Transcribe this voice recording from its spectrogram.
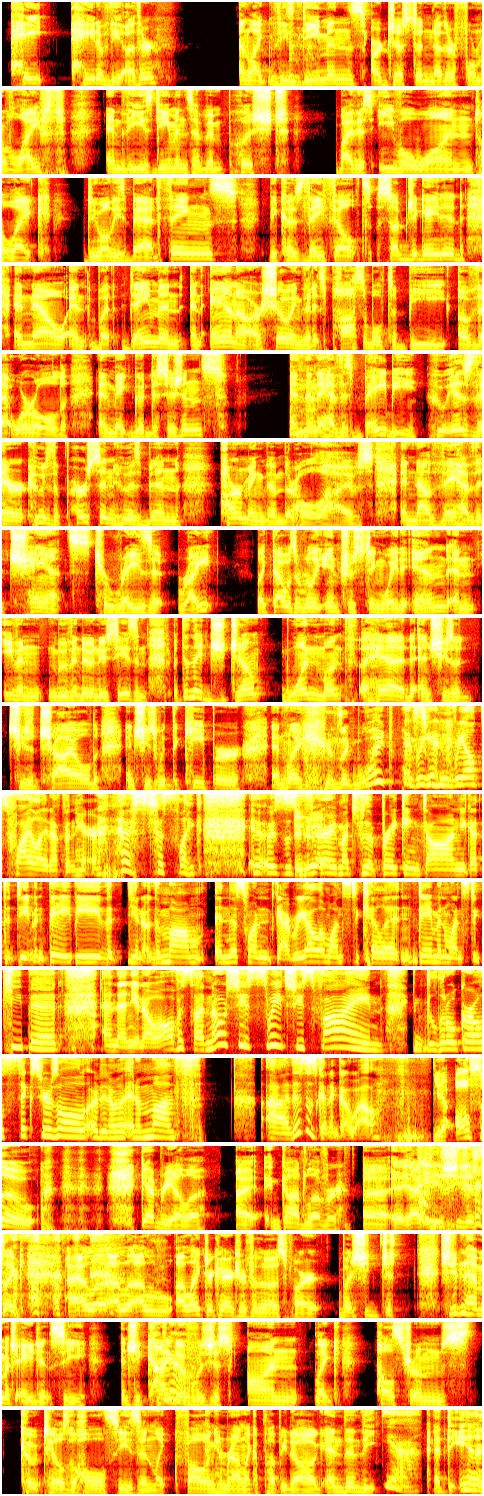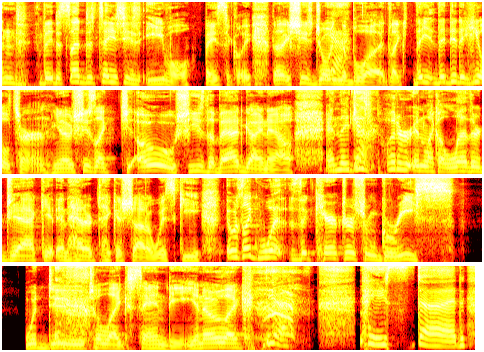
hate hate of the other. And like these mm-hmm. demons are just another form of life. And these demons have been pushed by this evil one to like do all these bad things because they felt subjugated. And now and but Damon and Anna are showing that it's possible to be of that world and make good decisions and mm-hmm. then they have this baby who is their who's the person who has been harming them their whole lives and now they have the chance to raise it right like that was a really interesting way to end and even move into a new season. But then they jump one month ahead and she's a she's a child and she's with the keeper and like it's like what? What's we're getting real twilight up in here. It's just like it was just yeah. very much the breaking dawn. You got the demon baby the you know the mom in this one gabriella wants to kill it and damon wants to keep it. And then you know all of a sudden oh she's sweet she's fine. The little girl's six years old or in a, in a month uh, this is going to go well. Yeah. Also, Gabriella, I, God love her. Uh, I, she just like I, I, lo- I, I, liked her character for the most part, but she just she didn't have much agency, and she kind no. of was just on like Helstrom's coattails the whole season, like following him around like a puppy dog. And then the yeah, at the end, they decided to say she's evil. Basically, They're like she's joined yeah. the blood. Like they they did a heel turn. You know, she's like, oh, she's the bad guy now, and they just yeah. put her in like a leather jacket and had her take a shot of whiskey. It was like what the characters from Greece would do to like Sandy, you know, like yeah. Hey stud. uh,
